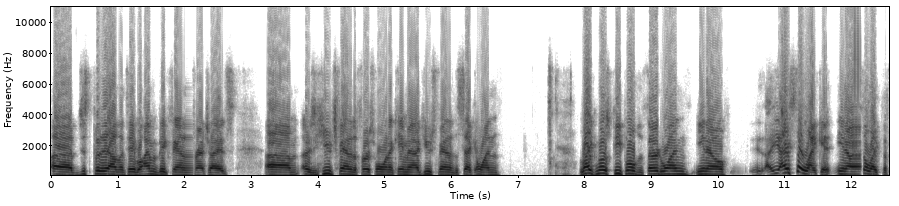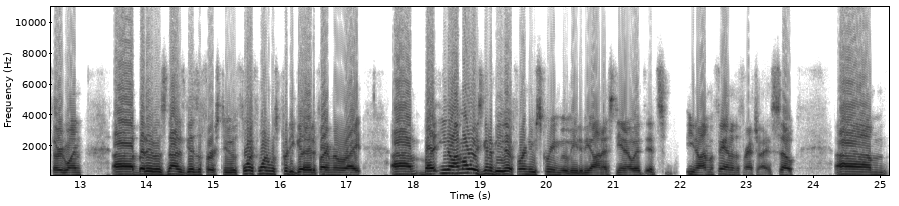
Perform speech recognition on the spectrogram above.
uh, just put it out on the table. I'm a big fan of the franchise. Um, I was a huge fan of the first one when it came out. Huge fan of the second one. Like most people, the third one, you know, I, I still like it. You know, I still like the third one, uh, but it was not as good as the first two. The fourth one was pretty good, if I remember right. Um, but you know, I'm always going to be there for a new Scream movie. To be honest, you know, it, it's you know, I'm a fan of the franchise. So um,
